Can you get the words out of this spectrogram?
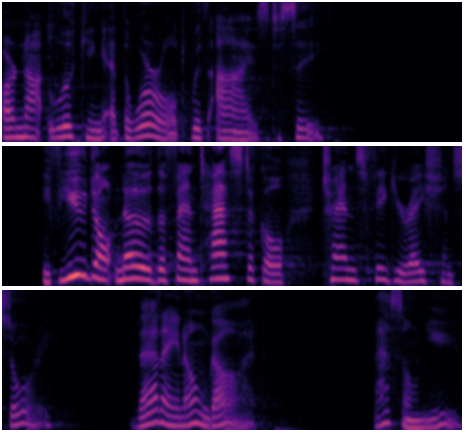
are not looking at the world with eyes to see. If you don't know the fantastical transfiguration story, that ain't on God. That's on you.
